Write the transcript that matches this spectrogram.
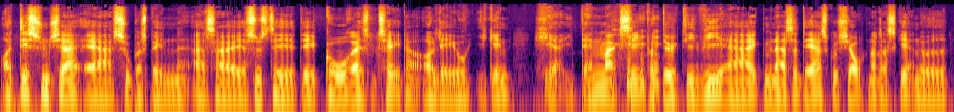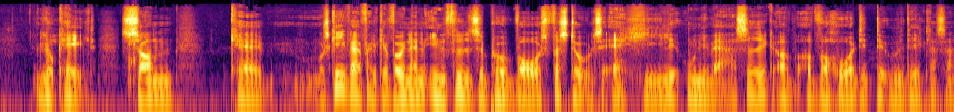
Og det synes jeg er super spændende. Altså, jeg synes, det, det er gode resultater at lave igen her i Danmark. Se, hvor dygtige vi er, ikke? Men altså, det er sgu sjovt, når der sker noget lokalt, som kan måske i hvert fald kan få en eller anden indflydelse på vores forståelse af hele universet, ikke? Og, og hvor hurtigt det udvikler sig.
